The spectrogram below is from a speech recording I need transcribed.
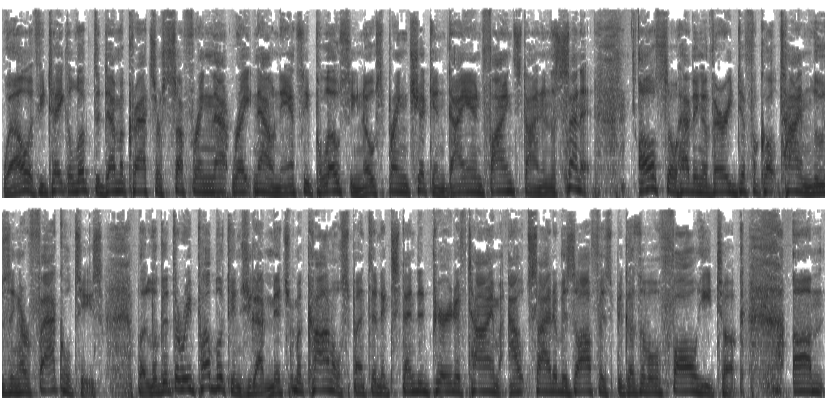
Well, if you take a look, the Democrats are suffering that right now. Nancy Pelosi, no spring chicken. Dianne Feinstein in the Senate, also having a very difficult time losing her faculties. But look at the Republicans. You got Mitch McConnell spent an extended period of time outside of his office because of a fall he took. Um,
